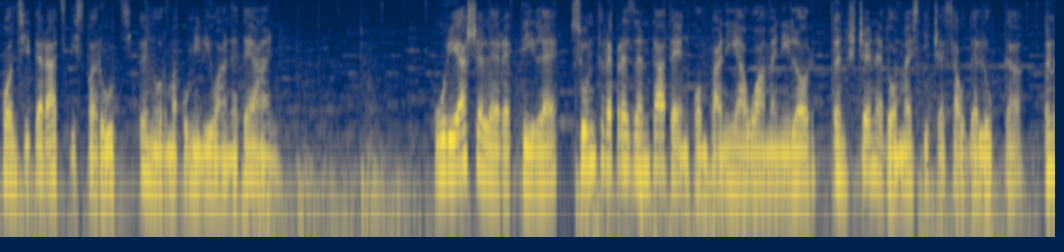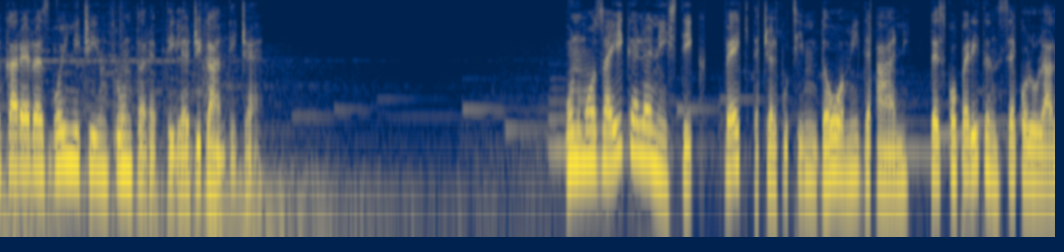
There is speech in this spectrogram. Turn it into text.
considerați dispăruți în urmă cu milioane de ani. Uriașele reptile sunt reprezentate în compania oamenilor în scene domestice sau de luptă, în care războinicii înfruntă reptile gigantice. Un mozaic elenistic, vechi de cel puțin 2000 de ani, descoperit în secolul al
